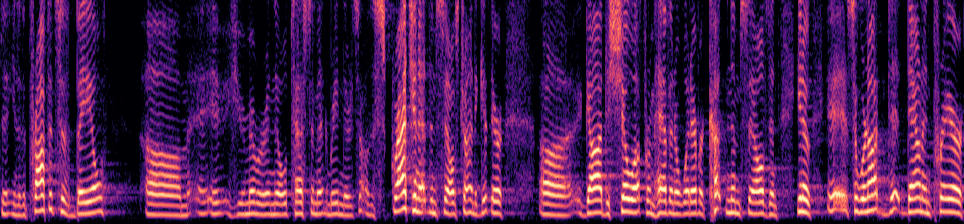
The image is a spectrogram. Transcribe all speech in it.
you know, the prophets of Baal. Um, if you remember in the Old Testament and reading, they're scratching at themselves trying to get their uh, God to show up from heaven or whatever, cutting themselves. And, you know, so we're not d- down in prayer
